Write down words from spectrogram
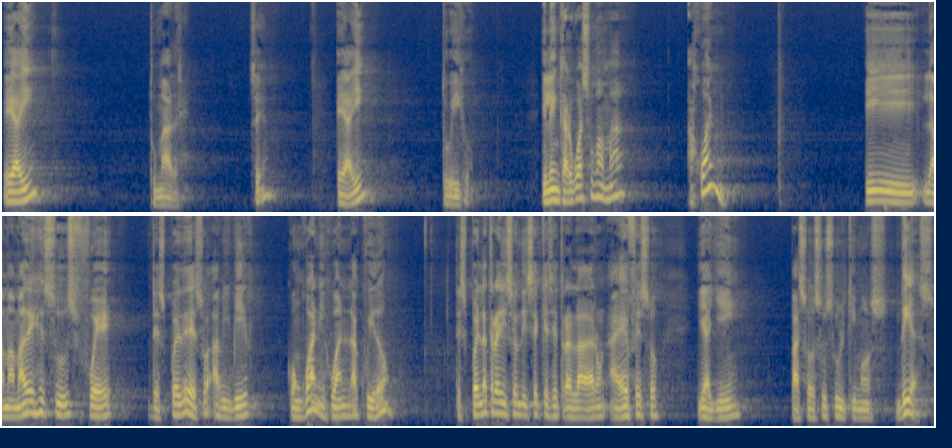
he ahí tu madre, ¿sí? He ahí tu hijo. Y le encargó a su mamá, a Juan. Y la mamá de Jesús fue, después de eso, a vivir con Juan y Juan la cuidó. Después la tradición dice que se trasladaron a Éfeso y allí pasó sus últimos días.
